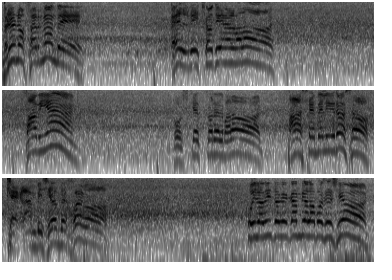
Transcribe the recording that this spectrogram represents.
Bruno Fernández. El bicho tiene el balón. Fabián. Busquets con el balón. Pase peligroso. ¡Qué gran visión de juego! Cuidadito que cambia la posesión.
